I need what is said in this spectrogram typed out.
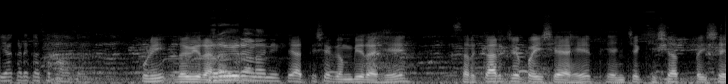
याकडे कसं पाहताय? कुणी? रवी राणा. रवी राणाने. हे अतिशय गंभीर आहे. सरकारचे पैसे आहेत यांच्या खिशात पैसे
